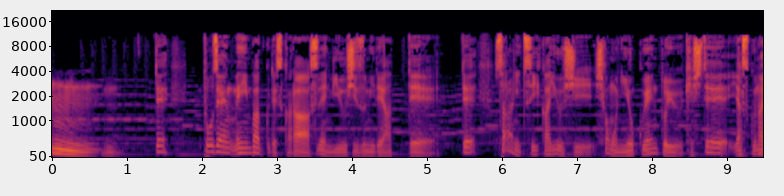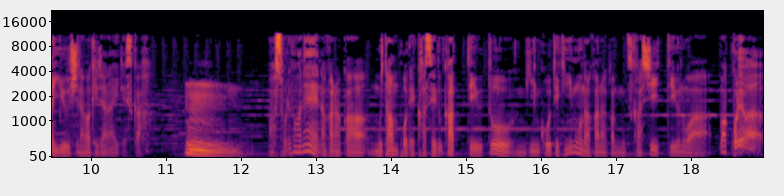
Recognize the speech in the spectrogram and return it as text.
うんう。ん。で、当然メインバンクですから、すでに融資済みであって、で、さらに追加融資、しかも2億円という決して安くない融資なわけじゃないですか。う。うんん。まあそれはね、なかなか無担保で貸せるかっていうと、銀行的にもなかなか難しいっていうのは、まあこれは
